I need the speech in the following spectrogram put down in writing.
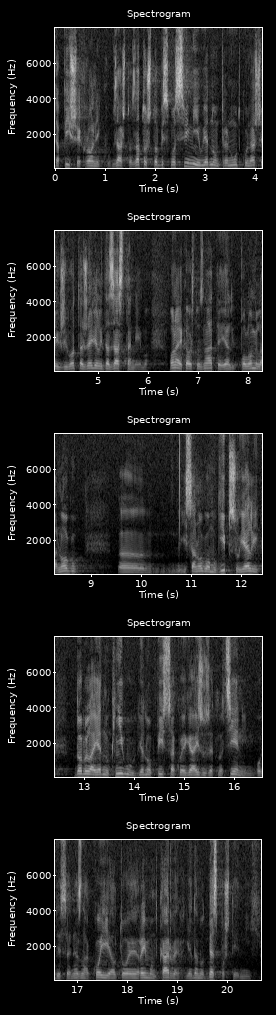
da piše hroniku. Zašto? Zato što bismo svi mi u jednom trenutku našeg života željeli da zastanemo. Ona je, kao što znate, jeli, polomila nogu e, i sa nogom u gipsu, jeli, dobila jednu knjigu jednog pisa kojeg ja izuzetno cijenim. Ovdje se ne zna koji je, ali to je Raymond Carver, jedan od bespoštednih.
